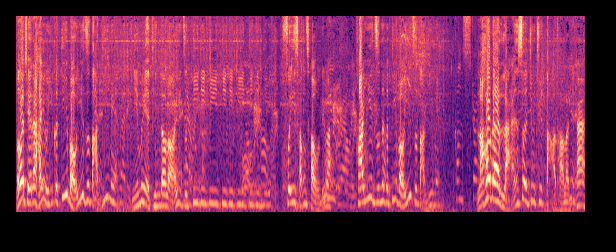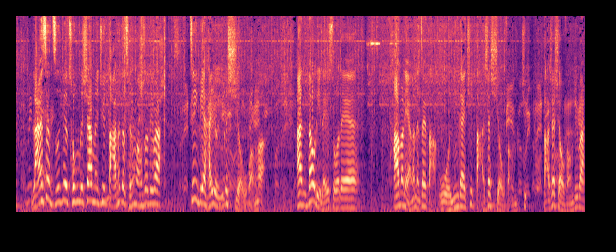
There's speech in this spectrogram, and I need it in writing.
而且呢还有一个地堡一直打地面，你们也听到了，一直滴滴滴滴滴滴滴滴滴，非常吵，对吧？他一直那个地堡一直打地面，然后呢蓝色就去打他了，你看蓝色直接冲到下面去打那个橙黄色，对吧？这边还有一个小黄啊。按道理来说呢，他们两个人在打，我应该去打一下小房，去打下小房，对吧？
